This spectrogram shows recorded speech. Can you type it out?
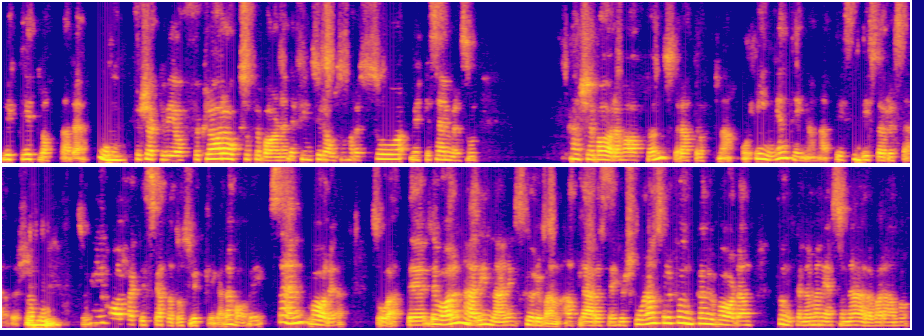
lyckligt lottade. Mm. Försöker vi att förklara också för barnen. Det finns ju de som har det så mycket sämre som kanske bara har fönster att öppna och ingenting annat i, i större städer. Så, Mm. så vi har faktiskt skattat oss lyckliga, det har vi. Sen var det så att det, det var den här inlärningskurvan att lära sig hur skolan skulle funka, hur vardagen funkar när man är så nära varandra. Och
